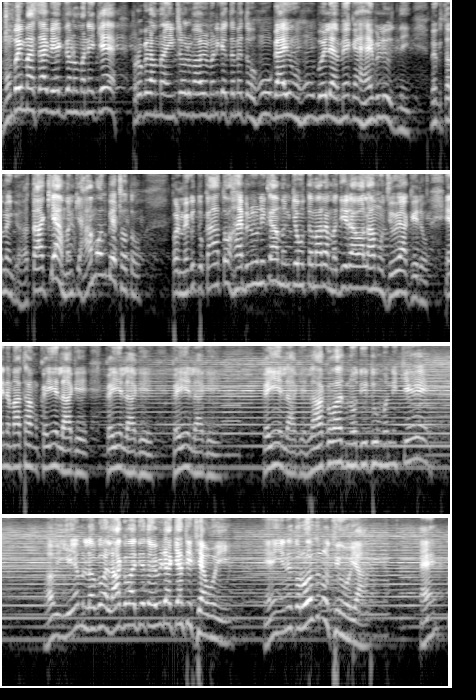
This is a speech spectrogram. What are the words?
મુંબઈમાં સાહેબ એક જણો મને કે, પ્રોગ્રામના ઇન્ટરવ્યુમાં આવે. મને કે, તમે તો હું ગાયું, હું બોલ્યા, મેં કાંઈ સાંભળ્યું જ નહીં. મેં કીધું, તમે હતા ક્યાં? મને કે, હામો જ બેઠો હતો પણ મેં કીધું, કાં તો સાંભળ્યું નહીં કાં? મને કે, હું તમારા મદિરાવાલા હું જોયા કર્યો. એને માથામાં કંઈ લાગે કંઈ લાગે કંઈ લાગે કંઈ લાગે. લાગવા જ ન દીધું મને કે. હવે એમ લગવા, લાગવા દે તો એવડા ક્યાંથી થયા હોય? હે, એને તો રોજનું થયું હોય આ. હે?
